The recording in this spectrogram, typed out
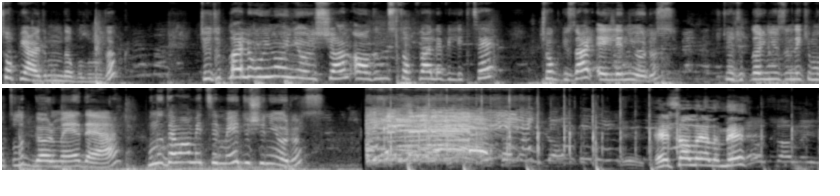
top yardımında bulunduk. Çocuklarla oyun oynuyoruz şu an. Aldığımız toplarla birlikte çok güzel eğleniyoruz. Çocukların yüzündeki mutluluk görmeye değer. Bunu devam ettirmeyi düşünüyoruz. El sallayalım be. El sallayın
